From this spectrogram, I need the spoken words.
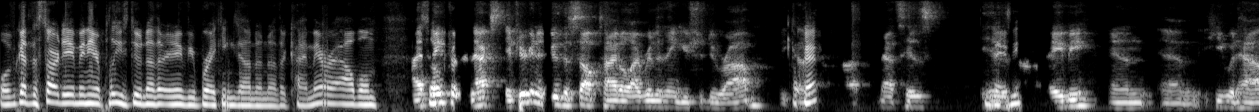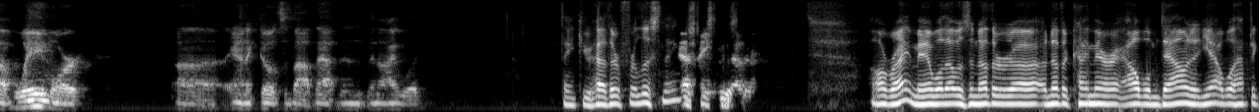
Well, we've got the Star Damien here. Please do another interview breaking down another Chimaira album. I so, think for the next, if you're going to do the self-title, I really think you should do Rob because okay. uh, that's his his baby. baby, and and he would have way more uh, anecdotes about that than than I would. Thank you, Heather, for listening. Yeah, thank you, Heather. All right, man. Well, that was another uh, another Chimaira album down, and yeah, we'll have to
